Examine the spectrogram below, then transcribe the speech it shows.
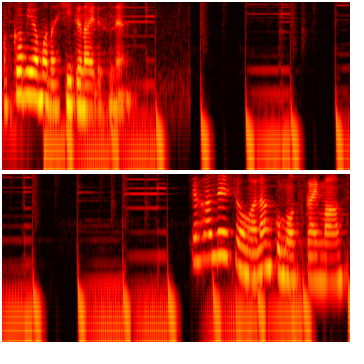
赤みはまだ引いてないですね。でファンデーションはランコムを使います。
